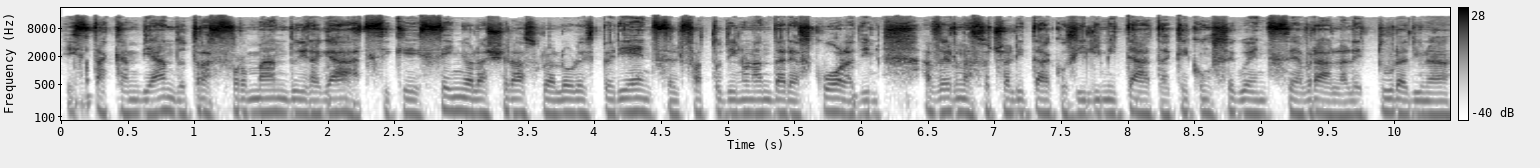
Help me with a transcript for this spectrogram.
e sta cambiando, trasformando i ragazzi, che segno lascerà sulla loro esperienza il fatto di non andare a scuola, di avere una socialità così limitata, che conseguenze avrà la lettura di una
